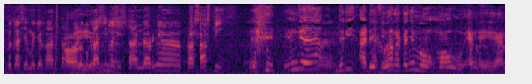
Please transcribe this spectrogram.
Bekasi sama Jakarta. Oh, Kalau iya, Bekasi benar. masih standarnya prasasti. enggak jadi adik gua katanya mau mau UN nih kan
